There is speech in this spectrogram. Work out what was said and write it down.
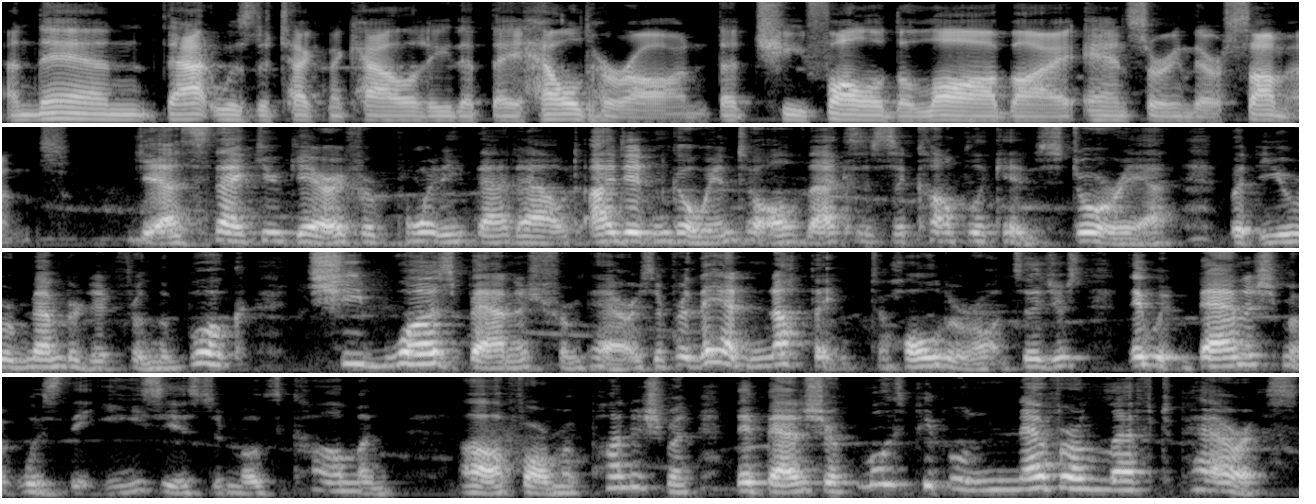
And then that was the technicality that they held her on, that she followed the law by answering their summons. Yes, thank you, Gary, for pointing that out. I didn't go into all that because it's a complicated story, uh, but you remembered it from the book. She was banished from Paris, for they had nothing to hold her on. So they just they would banishment was the easiest and most common uh, form of punishment. They banished her. Most people never left Paris.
